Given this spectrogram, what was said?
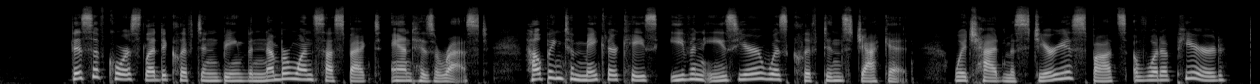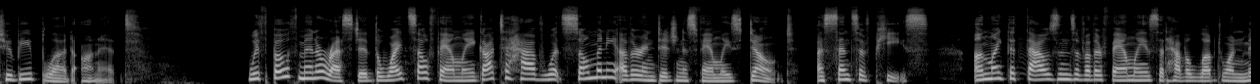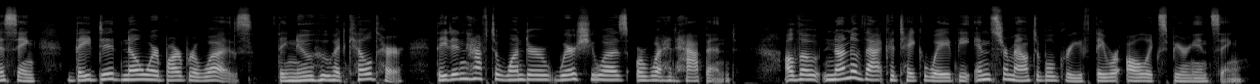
This, of course, led to Clifton being the number one suspect and his arrest. Helping to make their case even easier was Clifton's jacket, which had mysterious spots of what appeared to be blood on it. With both men arrested, the Whitesell family got to have what so many other Indigenous families don't a sense of peace. Unlike the thousands of other families that have a loved one missing, they did know where Barbara was. They knew who had killed her. They didn't have to wonder where she was or what had happened. Although none of that could take away the insurmountable grief they were all experiencing.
